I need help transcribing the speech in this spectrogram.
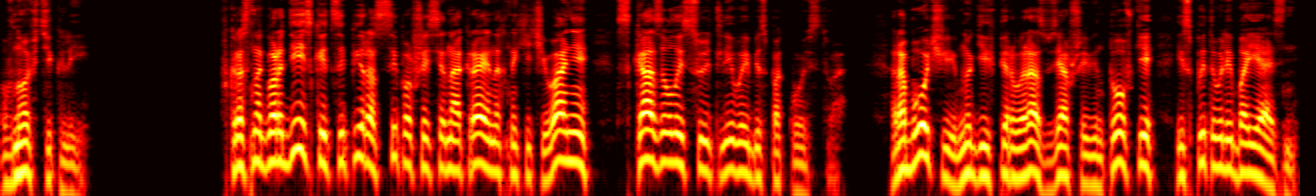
вновь текли. В красногвардейской цепи, рассыпавшейся на окраинах Нахичевани, сказывалось суетливое беспокойство. Рабочие, многие в первый раз взявшие винтовки, испытывали боязнь,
